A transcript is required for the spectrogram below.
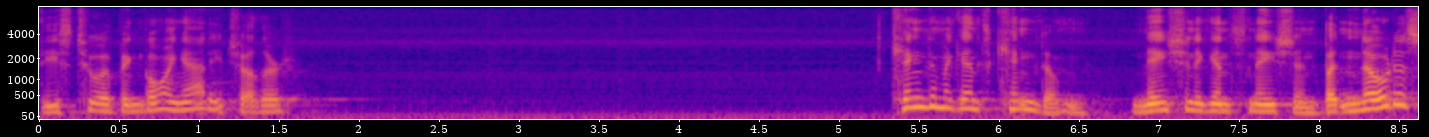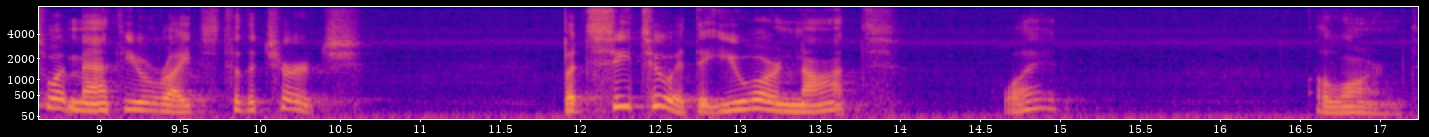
these two have been going at each other. Kingdom against kingdom, nation against nation. But notice what Matthew writes to the church. But see to it that you are not what? Alarmed.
